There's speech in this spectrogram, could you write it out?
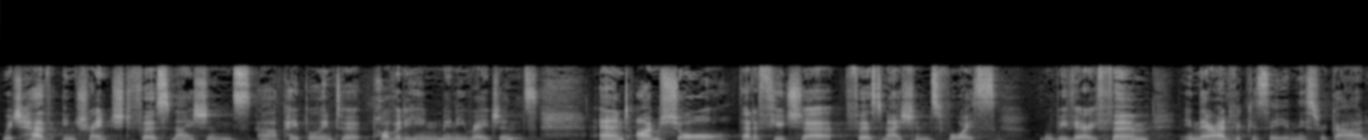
which have entrenched First Nations uh, people into poverty in many regions. And I'm sure that a future First Nations voice will be very firm in their advocacy in this regard.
